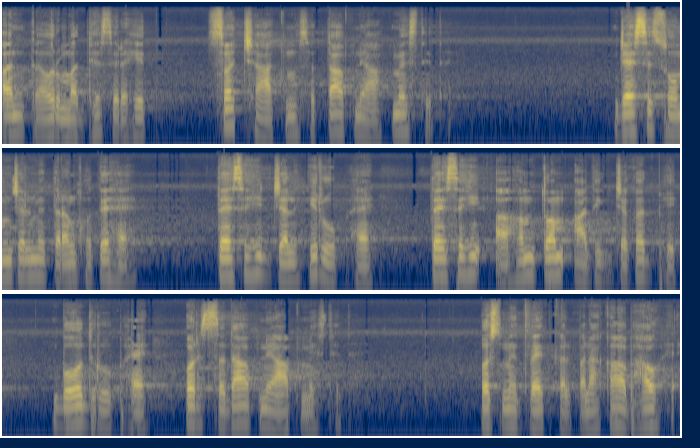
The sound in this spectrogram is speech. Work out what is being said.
अंत और मध्य से रहित स्वच्छ आत्म सत्ता अपने आप में स्थित है। जैसे सोमजल में तरंग होते हैं, तैसे ही जल ही रूप है, तैसे ही अहम त्वम आदि जगत भी बोध रूप है और सदा अपने आप में स्थित है। उसमें द्वैत कल्पना का अभाव है।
